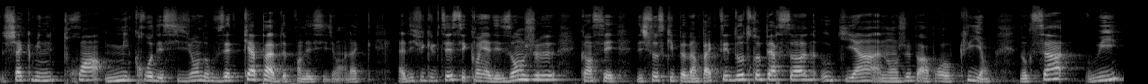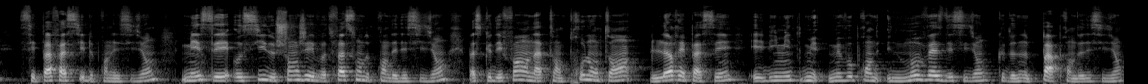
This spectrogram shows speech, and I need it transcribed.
chaque minute trois micro-décisions. Donc vous êtes capable de prendre des décisions. La, difficulté, c'est quand il y a des enjeux, quand c'est des choses qui peuvent impacter d'autres personnes ou qu'il y a un enjeu par rapport au client. Donc ça, oui, c'est pas facile de prendre des décisions, mais c'est aussi de changer votre façon de prendre des décisions parce que des fois on attend trop longtemps, l'heure est passée et limite mieux, vaut prendre une mauvaise décision que de ne pas prendre de décision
